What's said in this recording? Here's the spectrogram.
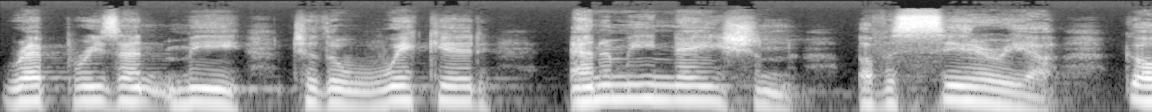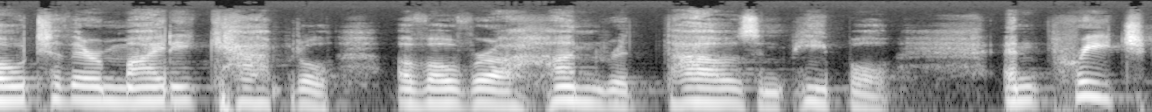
Represent me to the wicked enemy nation of Assyria. Go to their mighty capital of over a hundred thousand people and preach,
